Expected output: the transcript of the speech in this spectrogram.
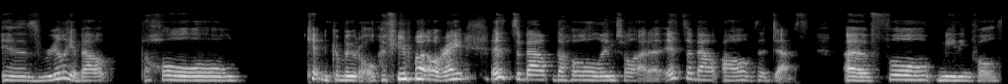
is really about the whole kit and caboodle, if you will, right? It's about the whole enchilada. It's about all the depth of full, meaningful,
